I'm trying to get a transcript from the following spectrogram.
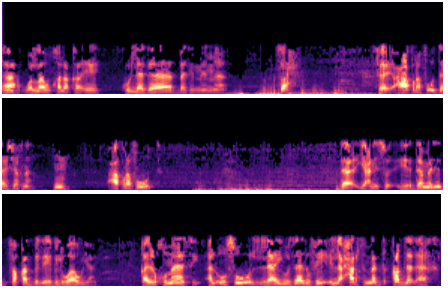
ها؟ والله خلق إيه؟ كل دابة من ماء. صح؟ فعطرفوت ده يا شيخنا؟ عطرفوت ده يعني ده مزيد فقط بالإيه؟ بالواو يعني. قال الخماسي الأصول لا يزاد فيه إلا حرف مد قبل الآخر.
